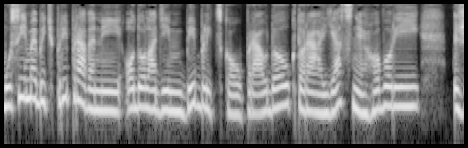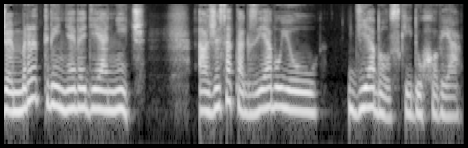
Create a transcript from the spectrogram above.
Musíme byť pripravení odolať im biblickou pravdou, ktorá jasne hovorí, že mŕtvi nevedia nič – a že sa tak zjavujú diabolskí duchovia.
